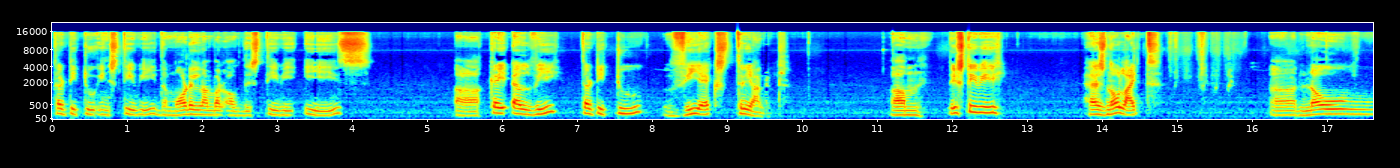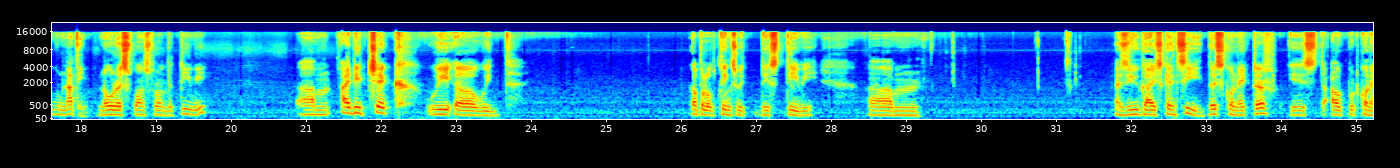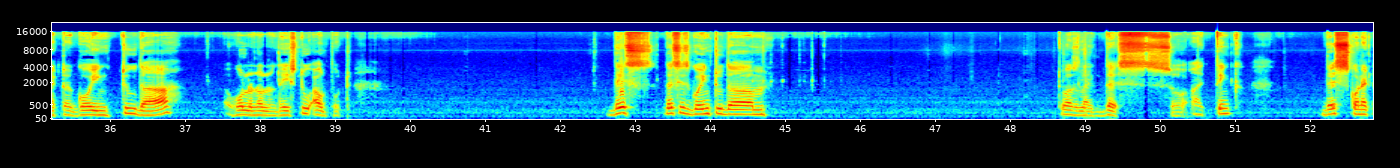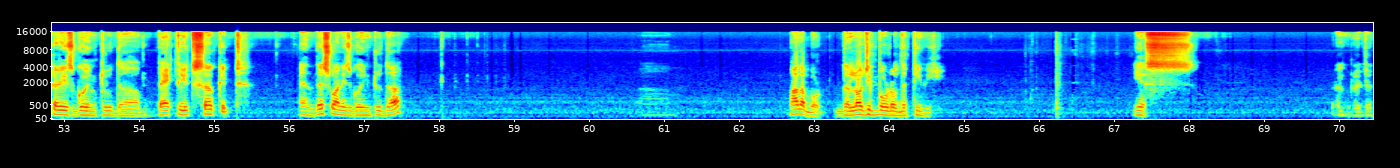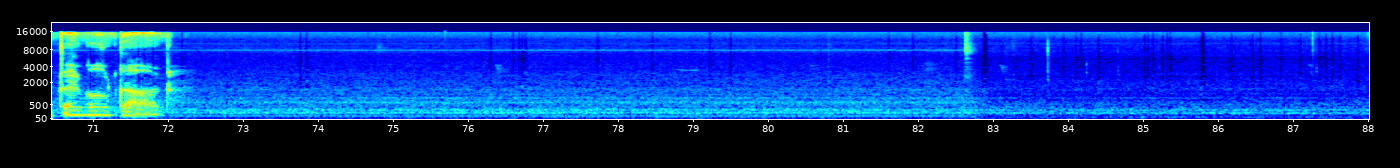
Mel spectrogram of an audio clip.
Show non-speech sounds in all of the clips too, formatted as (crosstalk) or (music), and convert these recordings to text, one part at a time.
32 inch TV. The model number of this TV is uh, KLV 32 VX300. Um, this TV has no light, uh, no nothing, no response from the TV. Um, I did check we uh, with a couple of things with this TV. Um, as you guys can see, this connector is the output connector going to the hold on, hold on. There is two output. This this is going to the um, it was like this so I think this connector is going to the backlit circuit and this one is going to the motherboard the logic board of the TV yes. Regulator 12 volt ground.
